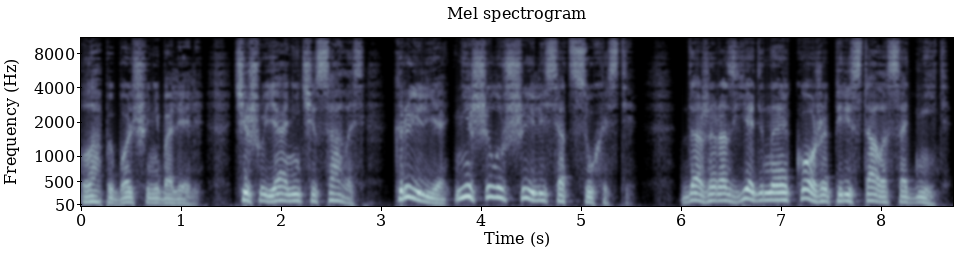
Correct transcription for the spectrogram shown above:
Лапы больше не болели, чешуя не чесалась, крылья не шелушились от сухости. Даже разъеденная кожа перестала соднить.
